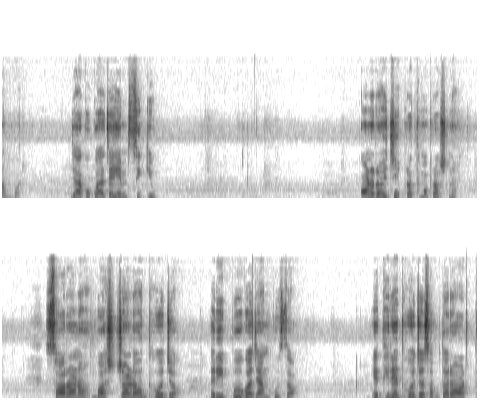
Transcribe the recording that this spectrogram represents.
ନମ୍ବର ଯାହାକୁ କୁହାଯାଏ ଏମ୍ ସି କ୍ୟୁ କ'ଣ ରହିଛି ପ୍ରଥମ ପ୍ରଶ୍ନ? ଶରଣ ବଶ୍ଚଳ ଧ୍ୱଜ ରିପୁ ଗଜାଙ୍କୁଶ। ଏଥିରେ ଧ୍ୱଜ ଶବ୍ଦର ଅର୍ଥ।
